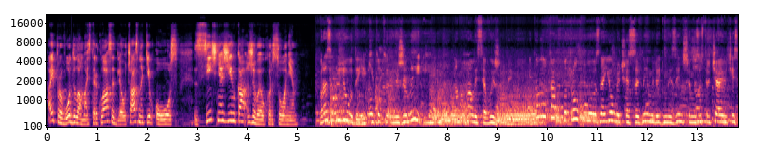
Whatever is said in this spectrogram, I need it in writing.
а й проводила майстер-класи для учасників ООС. З січня жінка живе у Херсоні. Вразили люди, які тут е, жили і намагалися вижити. І тому так потроху знайомлячись з одними людьми, з іншими, зустрічаючись,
